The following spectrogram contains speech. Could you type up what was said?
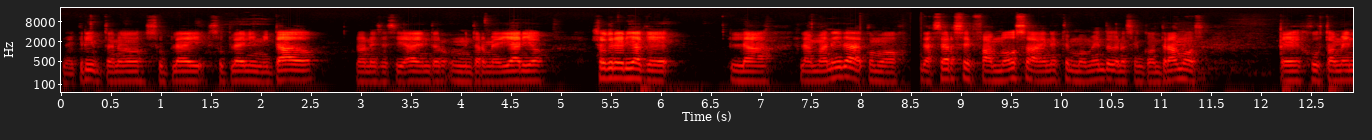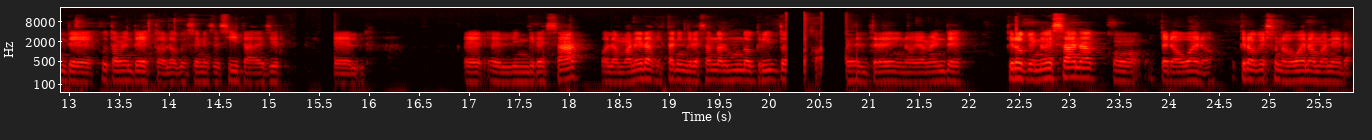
de cripto, ¿no? Supply, supply limitado, no necesidad de inter- un intermediario. Yo creería que la, la manera como de hacerse famosa en este momento que nos encontramos es justamente, justamente esto, lo que se necesita, es decir, el, el, el ingresar o la manera que están ingresando al mundo cripto a través del trading, obviamente, creo que no es sana, como- pero bueno, creo que es una buena manera.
